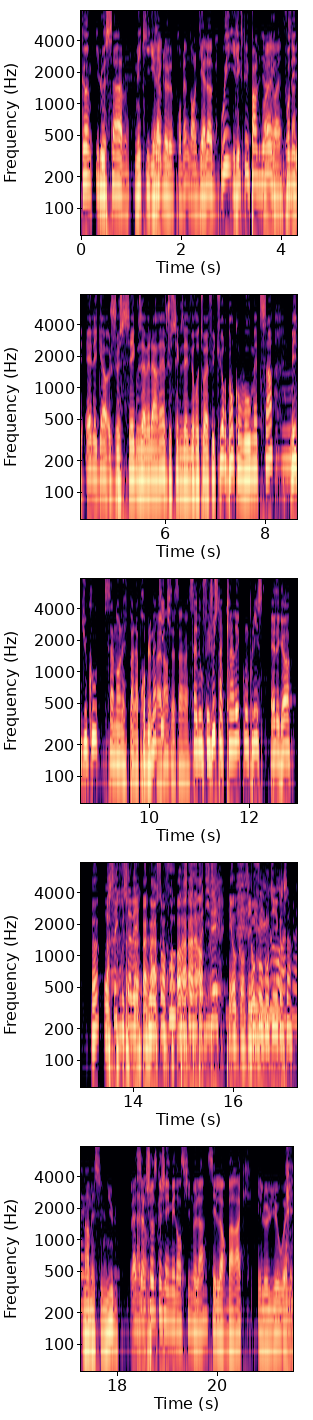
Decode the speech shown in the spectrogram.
comme ils le savent, mais qui il règle le problème dans le dialogue. Oui, il explique par le dialogue. Ouais, ouais, pour c'est dire, hé les gars, je sais que vous avez la rêve, je sais que vous avez vu Retour à la futur, donc on va vous mettre ça. Mm. Mais du coup, ça n'enlève pas la Ouais, problématique. c'est ça, ouais. ça nous fait juste un clin d'œil complice. Hé les gars, hein, on sait que vous savez, mais on s'en fout parce qu'on n'a pas d'idée. Et on continue. Donc on continue lourd, comme ça. ouais. Non mais c'est nul. La seule Alors. chose que j'ai aimé dans ce film-là, c'est leur baraque et le lieu où elle est.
